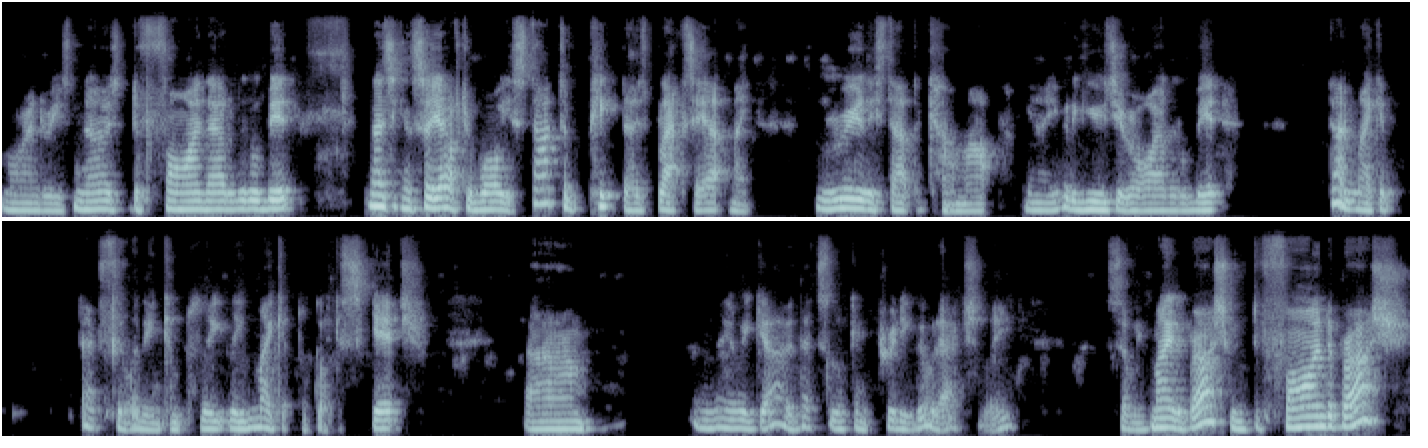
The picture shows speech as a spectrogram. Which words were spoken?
more under his nose, define that a little bit. And as you can see, after a while, you start to pick those blacks out and they really start to come up. You know, you've got to use your eye a little bit. Don't make it, don't fill it in completely. Make it look like a sketch. Um, and there we go. That's looking pretty good, actually. So we've made a brush, we've defined a brush,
